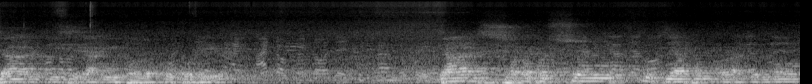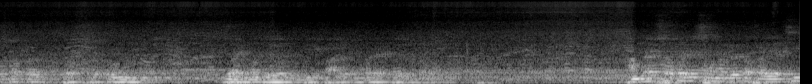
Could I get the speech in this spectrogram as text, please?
যার দেশে যাকে উপলক্ষ করে, যার শতবর্ষ উদযাপন করার জন্য শতবর্ষতম জন্মজয়ন্তী পালন করার জন্য। আমরা সকলে সমাগত হয়েছি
